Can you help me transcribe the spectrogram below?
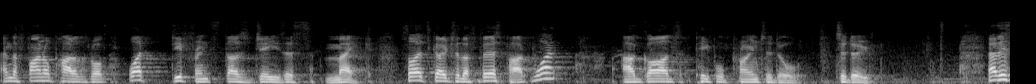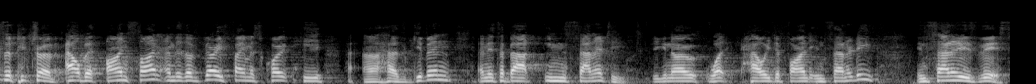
And the final part of the talk, what difference does Jesus make? So let's go to the first part. What are God's people prone to do? To do? Now, this is a picture of Albert Einstein, and there's a very famous quote he uh, has given, and it's about insanity. Do you know what, how he defined insanity? Insanity is this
